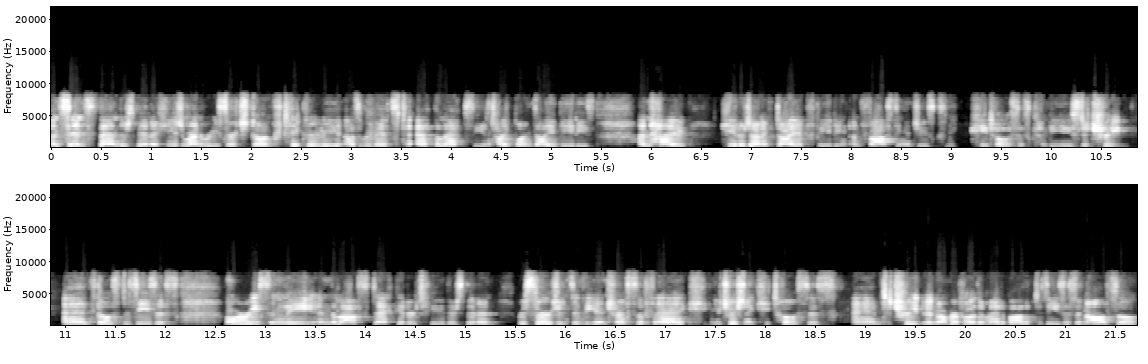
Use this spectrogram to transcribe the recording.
And since then, there's been a huge amount of research done, particularly as it relates to epilepsy and type 1 diabetes, and how ketogenic diet feeding and fasting induced ketosis can be used to treat and those diseases. More recently, in the last decade or two, there's been a resurgence in the interest of uh, nutritional ketosis um, to treat a number of other metabolic diseases and also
